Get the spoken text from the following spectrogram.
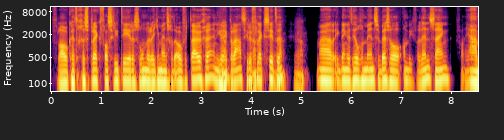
vooral ook het gesprek faciliteren zonder dat je mensen gaat overtuigen en die Ja. reparatiereflex zitten. Ja, ja. Maar ik denk dat heel veel mensen best wel ambivalent zijn. Van ja,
